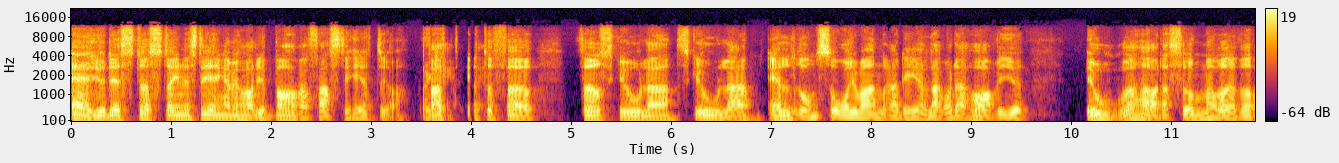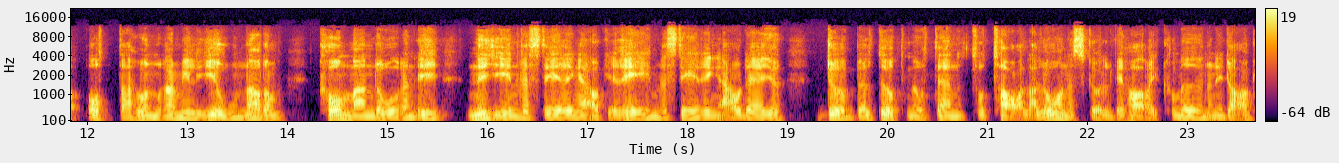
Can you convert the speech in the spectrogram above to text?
är ju det största investeringar vi har, det är bara fastigheter. Ja. Okay. Fastigheter för förskola, skola, äldreomsorg och andra delar och där har vi ju oerhörda summor, över 800 miljoner de kommande åren i nyinvesteringar och reinvesteringar och det är ju dubbelt upp mot den totala låneskuld vi har i kommunen idag.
